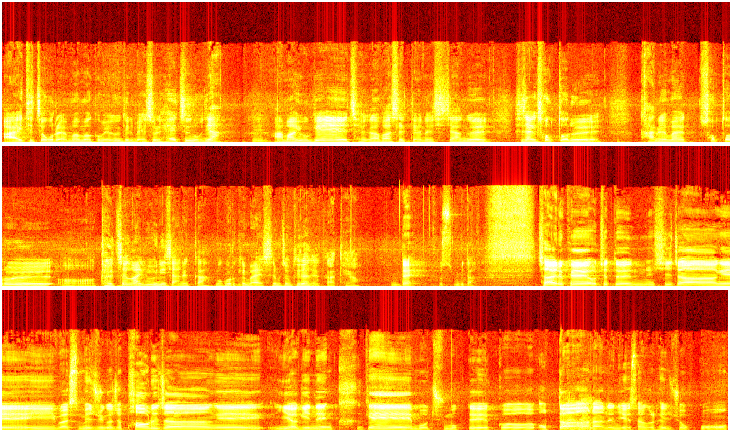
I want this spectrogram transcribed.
IT 쪽으로 얼마만큼 외국인들이 매수를 해주느냐. 음. 아마 이게 제가 봤을 때는 시장을 시장의 속도를 가늠할 속도를 어, 결정할 요인이지 않을까 뭐 그렇게 말씀을 좀 드려야 될 것 같아요. 네, 좋습니다. 자, 이렇게 어쨌든 시장에 이 말씀해 주신 것처럼 파월 의장의 이야기는 크게 뭐 주목될 거 없다라는 예상을 해 주셨고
